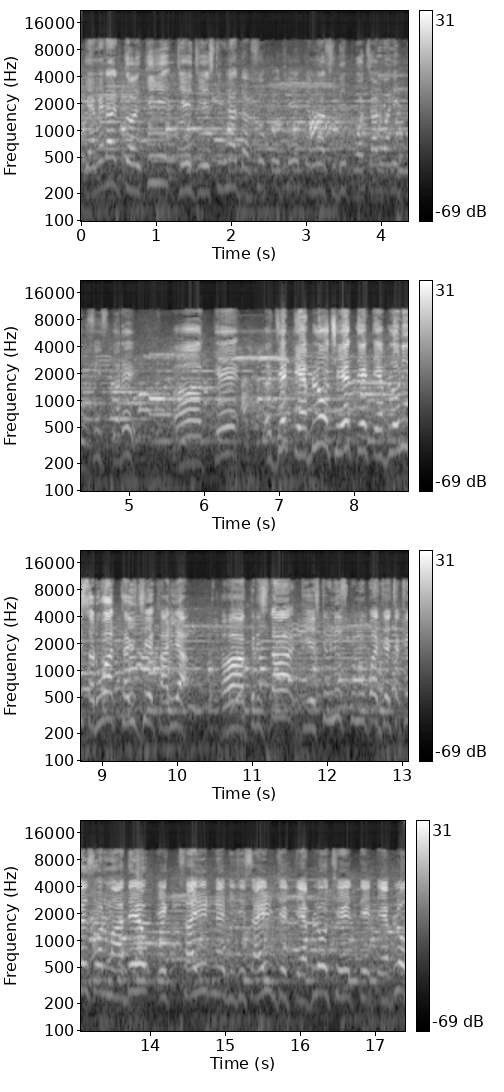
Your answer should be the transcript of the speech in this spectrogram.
કેમેરા થકી જે જીએસટીના દર્શકો છે તેમના સુધી પહોંચાડવાની કોશિશ કરે કે જે ટેબલો છે તે ટેબલોની શરૂઆત થઈ છે ખાડિયા. કૃષ્ણા જીએસટીની સ્કૂલ ઉપર જે ચકલેશ્વર મહાદેવ એક સાઈડ ને બીજી સાઈડ જે ટેબલો છે તે ટેબલો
